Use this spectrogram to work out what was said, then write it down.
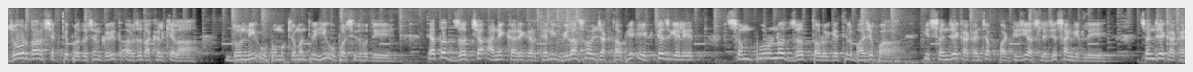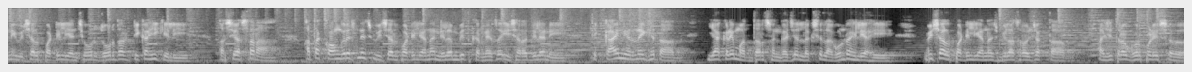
जोरदार शक्ती प्रदर्शन करीत अर्ज दाखल केला. दोन्ही उपमुख्यमंत्रीही उपस्थित होते. त्यातच जतच्या अनेक कार्यकर्त्यांनी विलासराव जगताप हे एकटेच गेलेत. संपूर्ण जत तालुक्यातील भाजपा ही संजय काकांच्या पाठीची असल्याचे सांगितले. संजय काकांनी विशाल पाटील पाटील यांच्यावर जोरदार टीकाही केली. असे असताना आता काँग्रेसनेच विशाल पाटील यांना निलंबित करण्याचा इशारा दिल्याने ते काय निर्णय घेतात याकडे मतदारसंघाचे लक्ष लागून राहिले आहे. विशाल पाटील यांनाच विलासराव जगताप अजितराव घोरपडेसह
